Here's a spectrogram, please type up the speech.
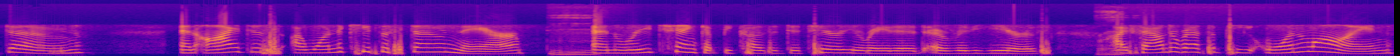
stone. And I just I wanted to keep the stone there and rechink it because it deteriorated over the years. Right. I found a recipe online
